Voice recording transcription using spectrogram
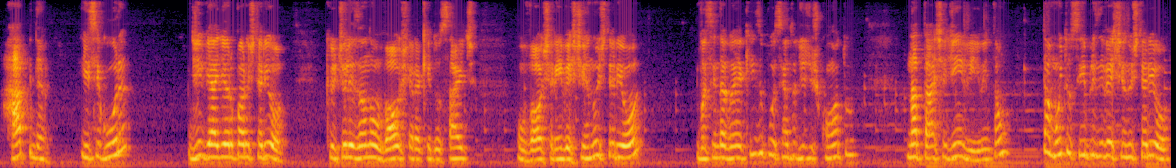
rápida e segura de enviar dinheiro para o exterior. Que utilizando o voucher aqui do site, o voucher Investir no Exterior, você ainda ganha 15% de desconto na taxa de envio. Então, está muito simples investir no exterior.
